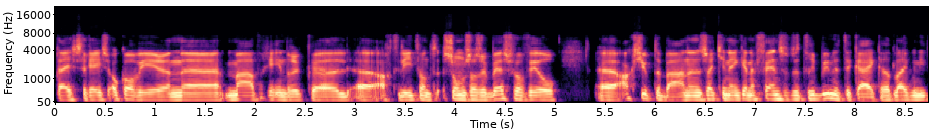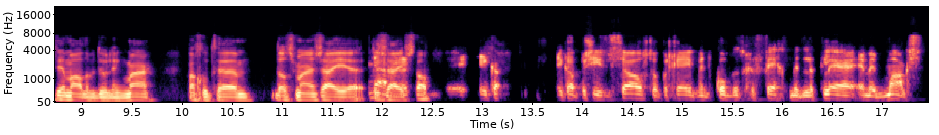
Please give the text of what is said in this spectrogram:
tijdens de race ook alweer een matige indruk achterliet. Want soms was er best wel veel actie op de baan. En dan zat je in één keer naar fans op de tribune te kijken. Dat lijkt me niet helemaal de bedoeling. Maar, maar goed, ehm, dat is maar een zij, ja, zijstap. Ik, ik had precies hetzelfde. Op een gegeven moment komt het gevecht met Leclerc en met Max.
